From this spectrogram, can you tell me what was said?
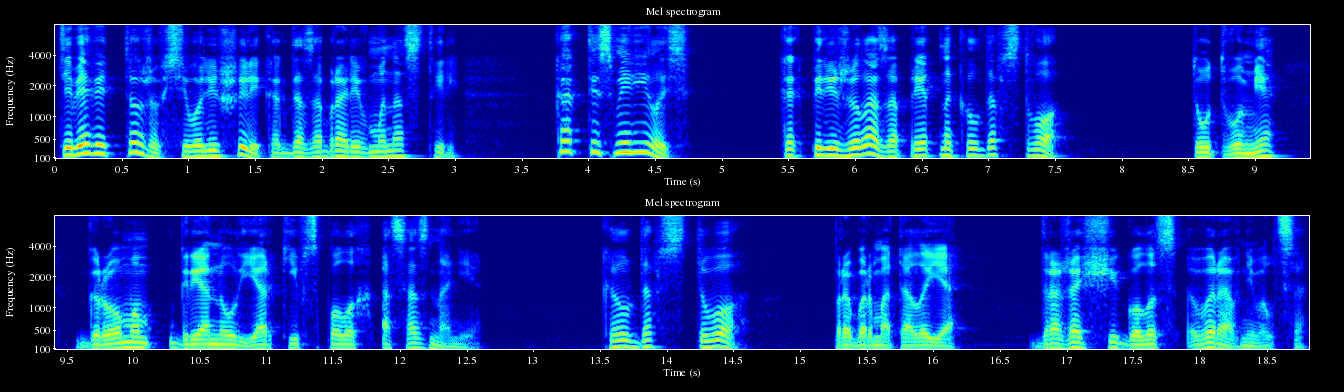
Тебя ведь тоже всего лишили, когда забрали в монастырь. Как ты смирилась? Как пережила запрет на колдовство?» Тут в уме громом грянул яркий всполох осознания. «Колдовство!» — пробормотала я. Дрожащий голос выравнивался.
